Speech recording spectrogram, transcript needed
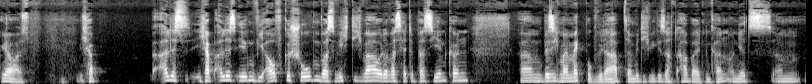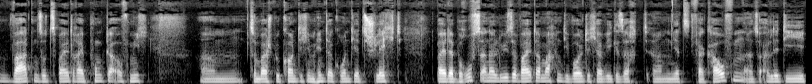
ja, es, ich habe alles, ich habe alles irgendwie aufgeschoben, was wichtig war oder was hätte passieren können, ähm, bis ich mein MacBook wieder habe, damit ich wie gesagt arbeiten kann. Und jetzt ähm, warten so zwei, drei Punkte auf mich. Ähm, zum Beispiel konnte ich im Hintergrund jetzt schlecht bei der Berufsanalyse weitermachen. Die wollte ich ja, wie gesagt, ähm, jetzt verkaufen. Also alle, die,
